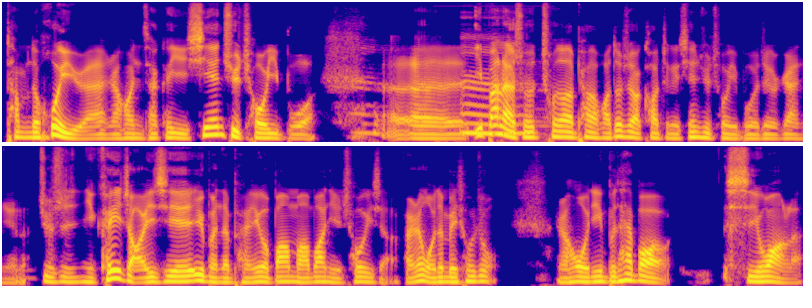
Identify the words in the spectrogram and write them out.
他们的会员，然后你才可以先去抽一波。呃，一般来说抽到票的话，都是要靠这个先去抽一波这个概念的。就是你可以找一些日本的朋友帮忙帮你抽一下，反正我都没抽中，然后我已经不太抱希望了。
